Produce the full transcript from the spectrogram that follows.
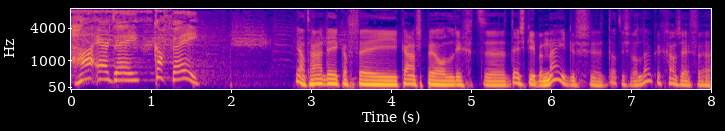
HRD Café. Ja, het HD Café kaartspel ligt eh, deze keer bij mij, dus eh, dat is wel leuk. Ik ga eens even eh,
